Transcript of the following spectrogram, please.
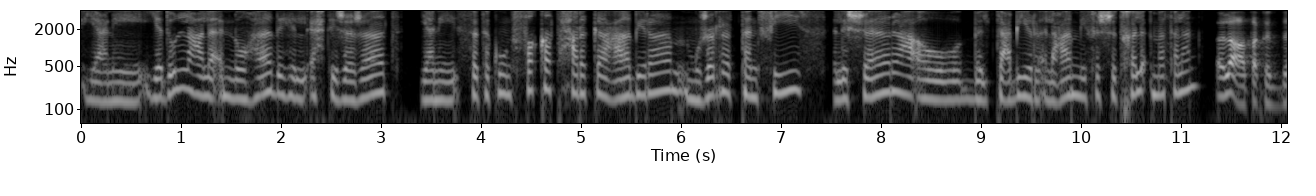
يعني يدل على انه هذه الاحتجاجات يعني ستكون فقط حركة عابرة مجرد تنفيس للشارع أو بالتعبير العامي فشة خلق مثلا؟ لا أعتقد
